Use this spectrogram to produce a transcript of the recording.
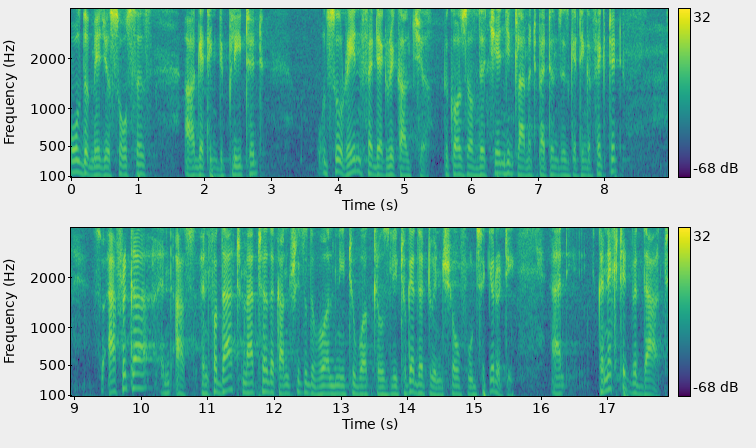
All the major sources are getting depleted. Also, rain-fed agriculture, because of the changing climate patterns, is getting affected. So Africa and us, and for that matter, the countries of the world need to work closely together to ensure food security. And connected with that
